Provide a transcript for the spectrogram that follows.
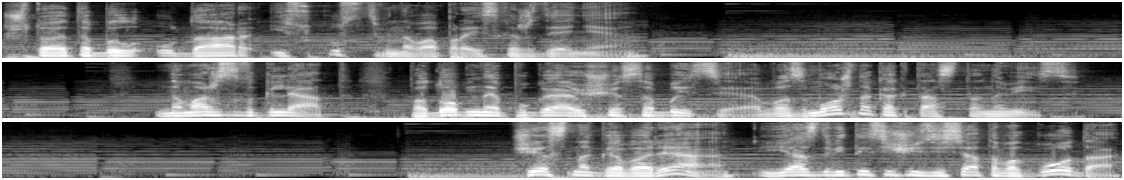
что это был удар искусственного происхождения. На ваш взгляд, подобное пугающее событие возможно как-то остановить? Честно говоря, я с 2010 года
